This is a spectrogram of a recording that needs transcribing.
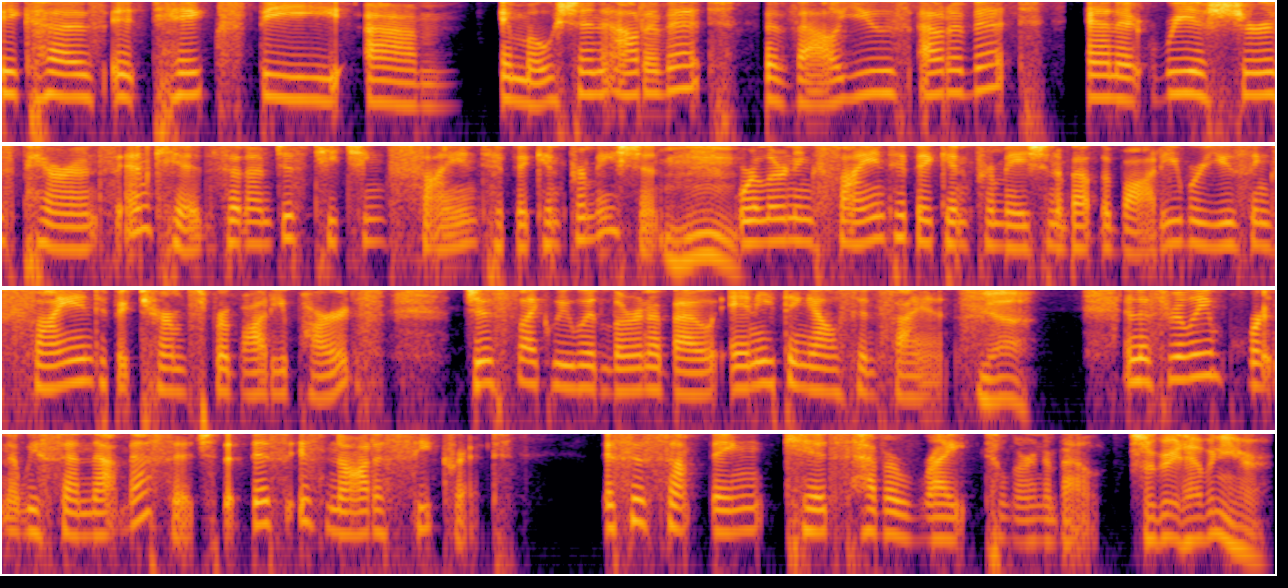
because it takes the um, emotion out of it, the values out of it, and it reassures parents and kids that I'm just teaching scientific information. Hmm. We're learning scientific information about the body. We're using scientific terms for body parts, just like we would learn about anything else in science. Yeah. And it's really important that we send that message that this is not a secret. This is something kids have a right to learn about. So great having you here.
